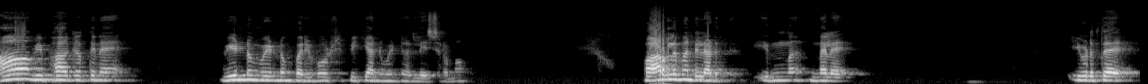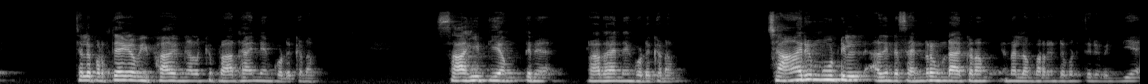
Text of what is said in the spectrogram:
ആ വിഭാഗത്തിനെ വീണ്ടും വീണ്ടും പരിപോഷിപ്പിക്കാൻ വേണ്ടിയല്ലേ ശ്രമം. പാർലമെന്റിൽ അടുത്ത് ഇന്ന് ഇന്നലെ ഇവിടുത്തെ ചില പ്രത്യേക വിഭാഗങ്ങൾക്ക് പ്രാധാന്യം കൊടുക്കണം. സാഹിത്യത്തിന് പ്രാധാന്യം കൊടുക്കണം. ചാരുമൂട്ടിൽ അതിന്റെ സെന്റർ ഉണ്ടാക്കണം എന്നെല്ലാം പറഞ്ഞിട്ട് ഇവിടുത്തെ ഒരു വലിയ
